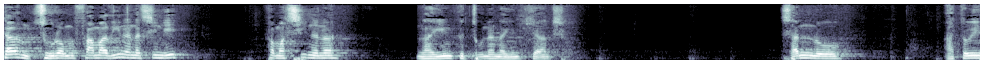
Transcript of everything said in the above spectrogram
ka mijoro amin'ny fahamarinana sy ny famasinana na iny kidona na iny kianja. Izany no atao hoe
